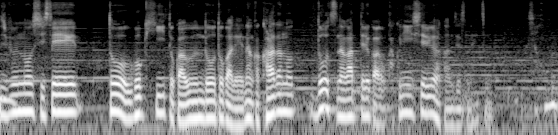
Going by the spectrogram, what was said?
自分の姿勢と動きとか運動とかでなんか体のどうつながってるかを確認しているような感じですねいつも。じゃ本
